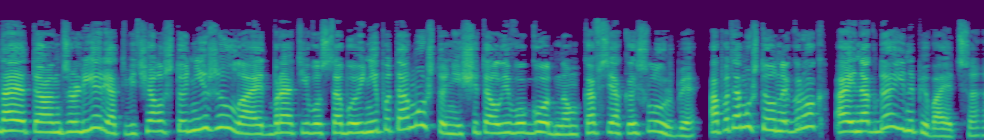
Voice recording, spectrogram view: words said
На это Анджельери отвечал, что не желает брать его с собой не потому, что не считал его годным ко всякой службе, а потому что он игрок, а иногда и напивается.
